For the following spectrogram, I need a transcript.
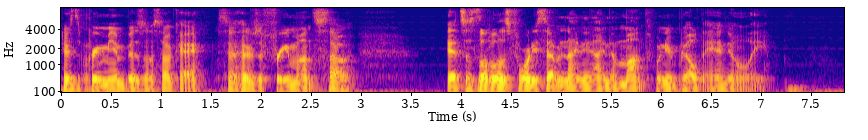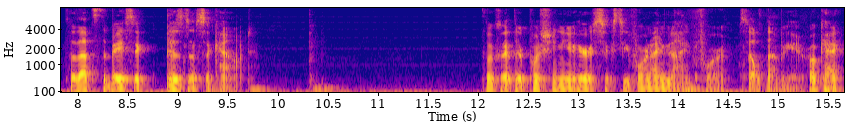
Here's the premium business. Okay, so here's a free month. So it's as little as $47.99 a month when you're billed annually. So that's the basic business account. Looks like they're pushing you here $64.99 for Sales Navigator. Okay.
